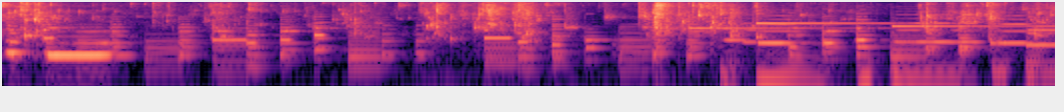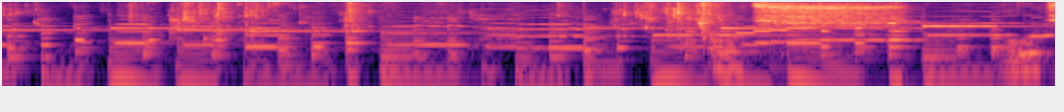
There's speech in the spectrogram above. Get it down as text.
수영아, 옳지.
